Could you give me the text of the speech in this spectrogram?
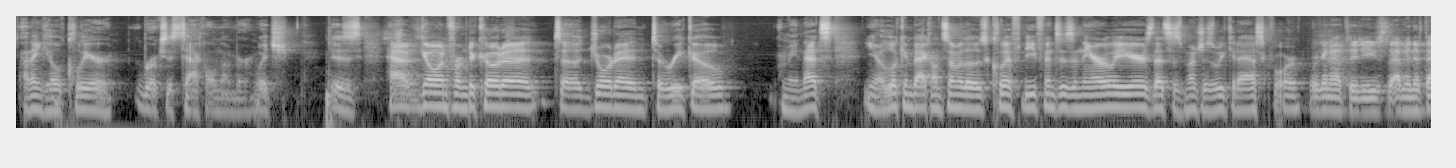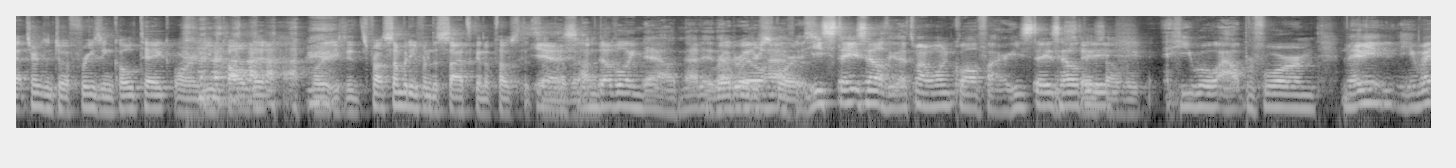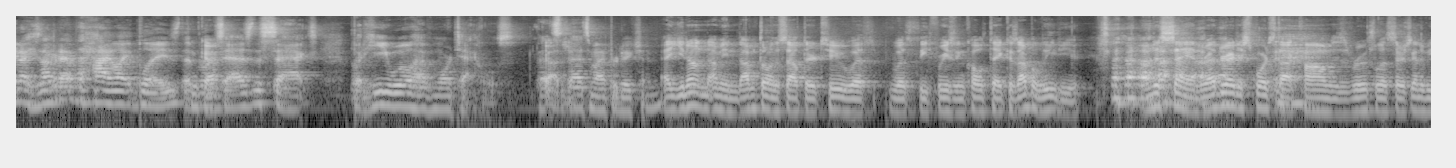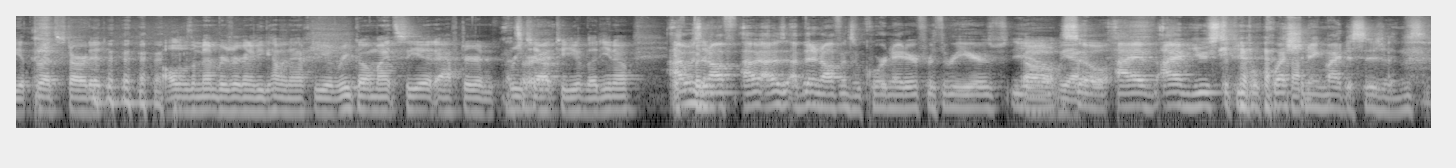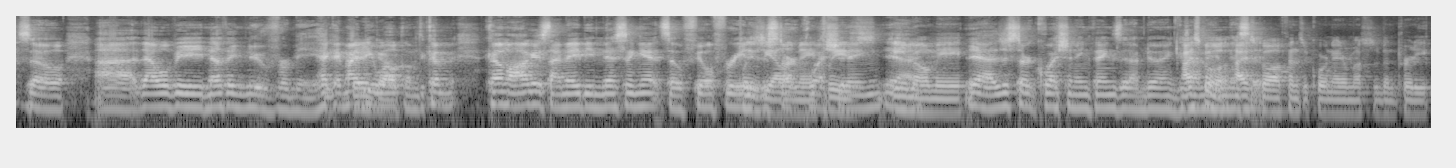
I think he'll clear Brooks's tackle number, which is have going from Dakota to Jordan to Rico. I mean, that's you know looking back on some of those Kliff defenses in the early years, that's as much as we could ask for. We're gonna have to use. I mean, if that turns into a freezing cold take, or you called it, or it's probably somebody from the site's gonna post it. Yes, I'm doubling down. That is Red that Raider. Sports. He stays healthy. That's my one qualifier. He stays healthy. stays healthy. He will outperform. Maybe he may not. He's not going to have the highlight plays that Okay. Brooks has, the sacks, but he will have more tackles. That's Gotcha. that's my prediction. Hey, you don't. I mean, I'm throwing this out there too with with the freezing cold take because I believe you. I'm just saying, RedRaidersports.com is ruthless. There's going to be a thread started. All of the members are going to be coming after you. Rico might see it after and That's reach right. out to you, but you know, I was an it- off. I, I was. I've been an offensive coordinator for three years. You know, Oh, yeah. So I've. I am used to people questioning my decisions. So uh, that will be nothing new for me. Heck, it might be go. welcome to come. Come August, I may be missing it. So feel free Please to just start me. questioning. Please yeah. email me. Yeah, just start questioning things that I'm doing. High school, high it. school offensive coordinator must have been pretty.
